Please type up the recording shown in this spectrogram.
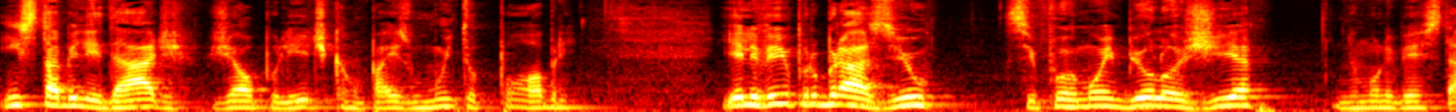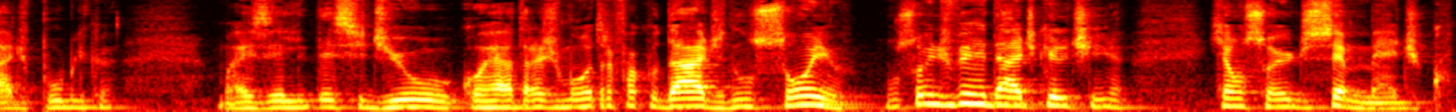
instabilidade geopolítica, um país muito pobre. E ele veio para o Brasil, se formou em biologia numa universidade pública, mas ele decidiu correr atrás de uma outra faculdade, de um sonho, um sonho de verdade que ele tinha, que é um sonho de ser médico.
